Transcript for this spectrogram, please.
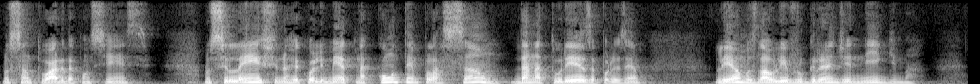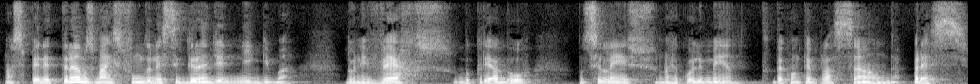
no santuário da consciência. No silêncio no recolhimento, na contemplação da natureza, por exemplo. Leamos lá o livro Grande Enigma. Nós penetramos mais fundo nesse grande enigma do universo, do Criador, no silêncio, no recolhimento, da contemplação, da prece.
